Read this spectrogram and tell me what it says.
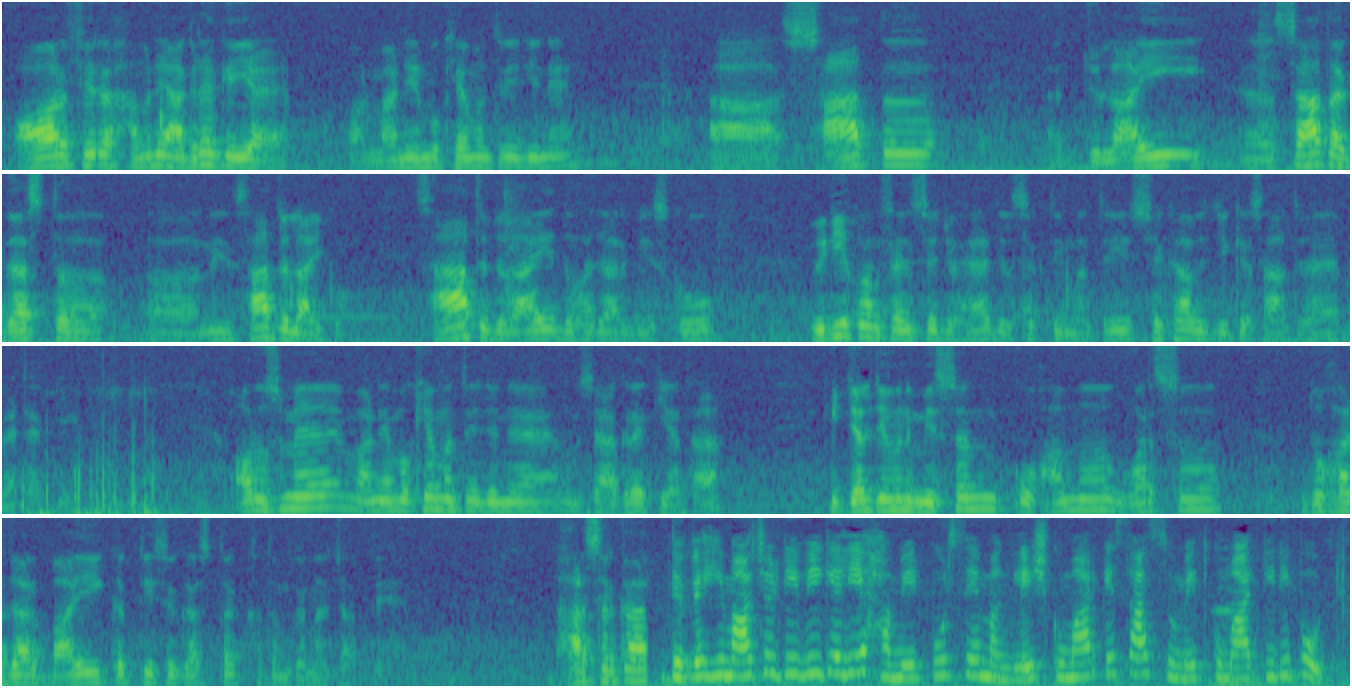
और फिर हमने आग्रह किया है, और माननीय मुख्यमंत्री जी ने सात जुलाई सात अगस्त नहीं, सात जुलाई को, सात जुलाई 2020 को वीडियो कॉन्फ्रेंस से जो है जल शक्ति मंत्री शेखावत जी के साथ जो है बैठक की। और उसमें माननीय मुख्यमंत्री जी ने उनसे आग्रह किया था कि जल जीवन मिशन को हम वर्ष 2022 इकतीस अगस्त तक खत्म करना चाहते हैं। भारत सरकार दिव्य हिमाचल टीवी के लिए हमीरपुर से मंगलेश कुमार के साथ सुमित कुमार की रिपोर्ट।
